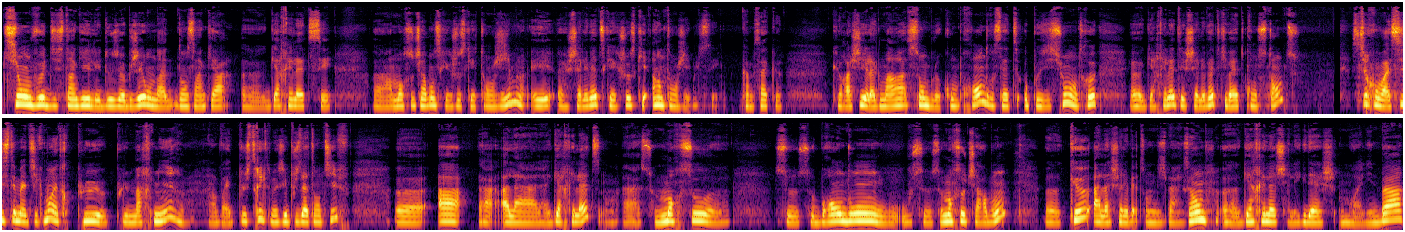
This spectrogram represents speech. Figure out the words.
Si on veut distinguer les deux objets, on a dans un cas, euh, c'est euh, un morceau de charbon, c'est quelque chose qui est tangible, et euh, c'est quelque chose qui est intangible. C'est comme ça que, que Rachid et Lagmara semblent comprendre cette opposition entre euh, et Chalevet qui va être constante. C'est-à-dire qu'on va systématiquement être plus, plus marmire, on va être plus strict, mais aussi plus attentif euh, à, à, la, la à ce morceau, ce, brandon ou, ce, morceau de charbon, que à la Chalevet. On dit par exemple, Gachelet Shalegdesh Moalinba,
